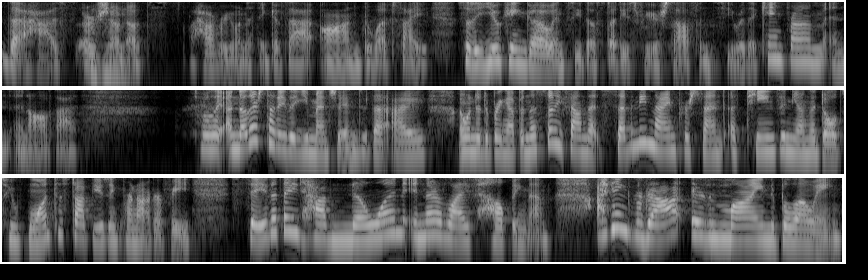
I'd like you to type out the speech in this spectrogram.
that has or mm-hmm. show notes, however you want to think of that, on the website, so that you can go and see those studies for yourself and see where they came from and and all of that. Totally. Another study that you mentioned that I, I wanted to bring up, and this study found that 79% of teens and young adults who want to stop using pornography say that they have no one in their life helping them. I think that is mind blowing.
